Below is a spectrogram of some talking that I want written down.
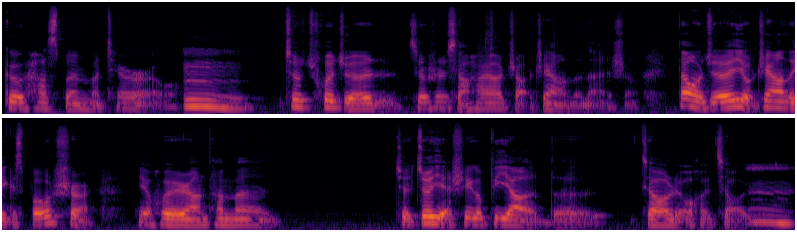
good husband material，嗯，就会觉得就是小孩要找这样的男生。但我觉得有这样的 exposure 也会让他们就就也是一个必要的交流和教育。嗯，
